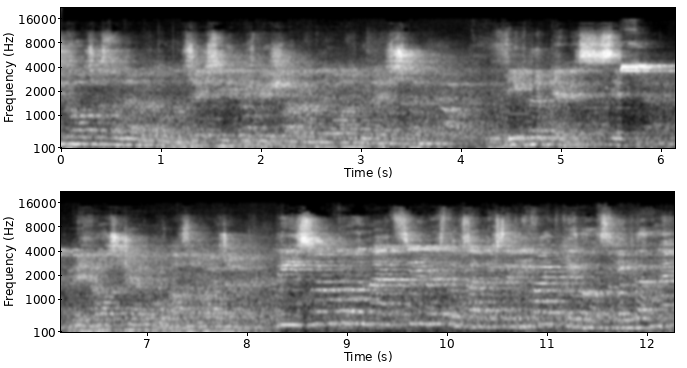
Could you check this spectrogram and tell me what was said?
Psikologicasından evlat oldu. Seçtiği 75 şarkının devamı güneşler. Viktor Temiz, Sevgiler, Mehraç Kerbo, Azerbaycan. Приезжал на 1995 килограмм.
